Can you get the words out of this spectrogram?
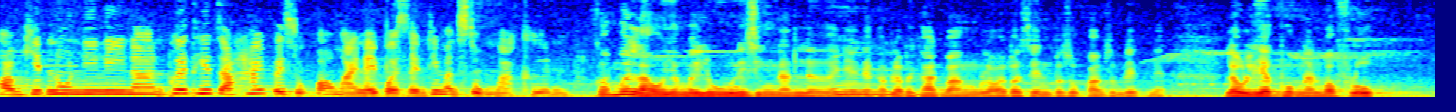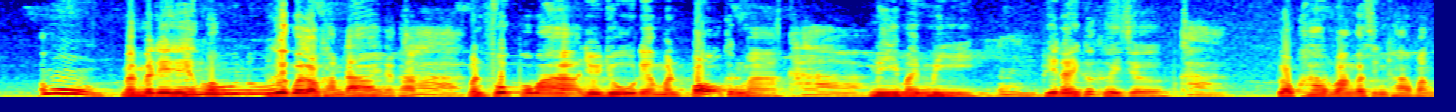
ความคิดนู่นนี่นี่นั่น เพื่อที่จะให้ไปสู่เป้าหมายในเปอร์เซ็นต์ที่มันสูงมากขึ้น ก็เมื่อเรายังไม่รู้ในสิ่งนั้นเลยเนี่ยอืมนะครับเราไปคาดหวังร้อยเปอร์เซ็นต์ประสบความสำเร็จเนี่ยเราเรียกพวกนั้นว่าฟลุกอืมมันไม่ได้เรียกว่าโน้โน้เรียกว่าเราทำได้นะครับค่ะมันฟลุกเพราะว่าอยู่ๆเนี่ยมันโป๊ะขึ้นมาค่ะมีไหมมีอืมพี่นายก็เคยเจอค่ะ เราคาดหวังกับสินค้าบาง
